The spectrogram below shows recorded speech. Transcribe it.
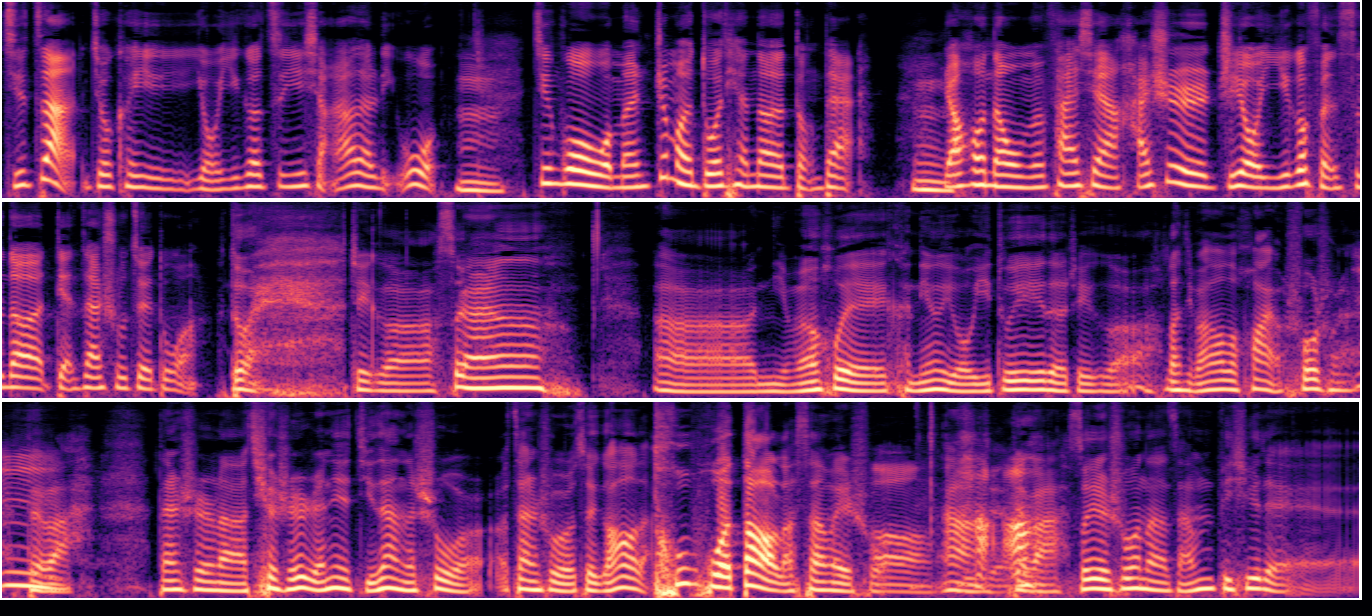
击赞就可以有一个自己想要的礼物。嗯经过我们这么多天的等待，嗯，然后呢，我们发现还是只有一个粉丝的点赞数最多。对这个虽然。呃，你们会肯定有一堆的这个乱七八糟的话要说出来，嗯对吧？但是呢，确实人家集赞的数赞数是最高的，突破到了三位数、哦啊，对吧？所以说呢，咱们必须得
